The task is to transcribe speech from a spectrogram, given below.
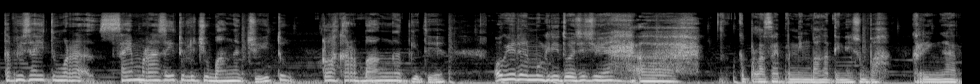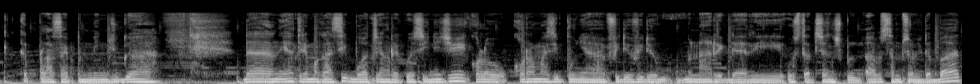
Tapi saya itu mera saya merasa itu lucu banget, cuy. Itu kelakar banget gitu ya. Oke dan mungkin itu aja cuy ya. Ah, kepala saya pening banget ini, sumpah. Keringat, kepala saya pening juga. Dan ya terima kasih buat yang request ini cuy. Kalau korang masih punya video-video menarik dari Ustadz Samsul Debat,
